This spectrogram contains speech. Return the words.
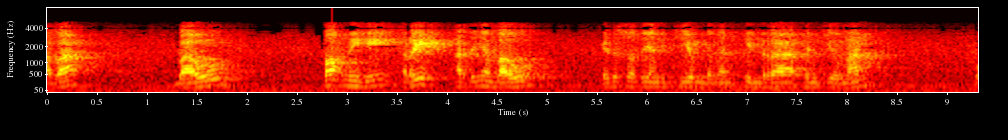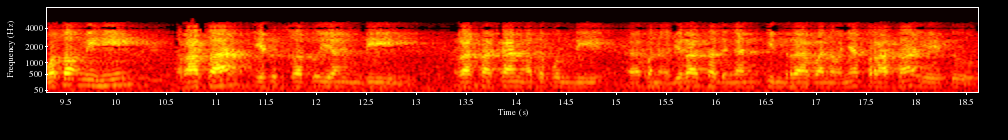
apa? Bau ta'mihi rih artinya bau itu sesuatu yang dicium dengan indera penciuman. Wa ta'mihi rasa yaitu sesuatu yang di rasakan ataupun di apa namanya dirasa dengan indera apa namanya perasa yaitu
